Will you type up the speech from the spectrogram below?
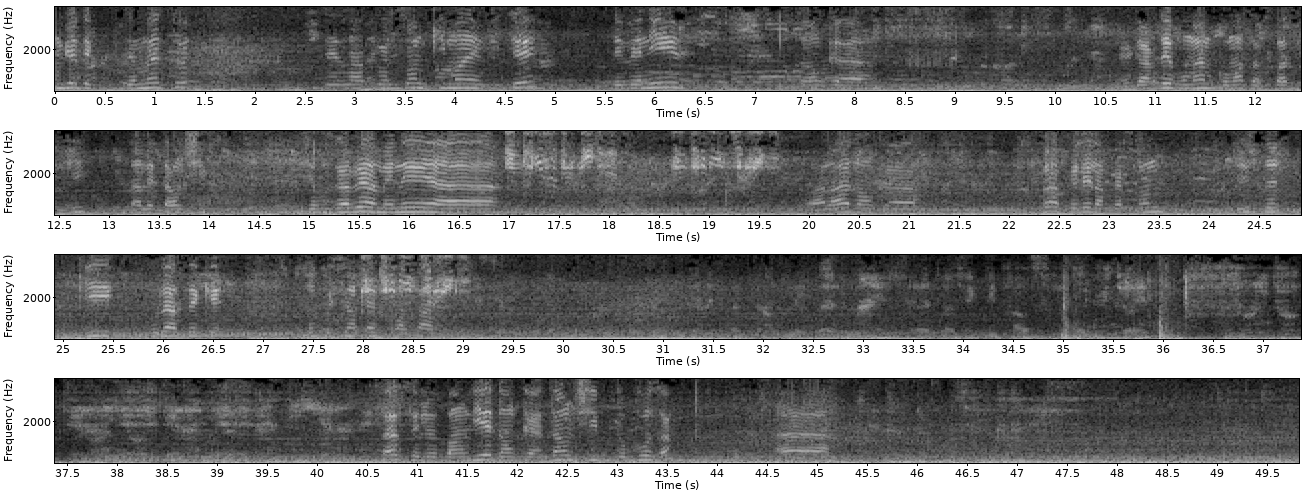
combien de, de mètres de la personne qui m'a invité de venir. Donc, euh, regardez vous-même comment ça se passe ici, dans le township. Je vous avais amené à... In 200 meters, continue straight. Voilà, donc euh, je vais appeler la personne juste qui voulait assez que nous puissions être ensemble. Ça, c'est le banlieue, donc euh, Township Tokoza. Euh,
